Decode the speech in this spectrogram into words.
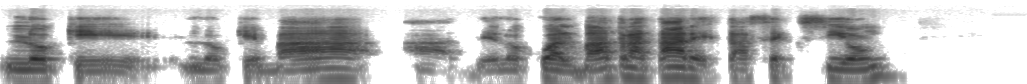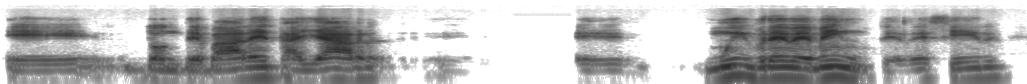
lo, que, lo que va de lo cual va a tratar esta sección, eh, donde va a detallar eh, muy brevemente, es decir, eh,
